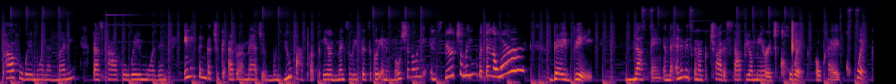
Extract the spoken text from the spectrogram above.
powerful way more than money. That's powerful way more than anything that you could ever imagine. When you are prepared mentally, physically, and emotionally and spiritually within the word, baby, nothing. And the enemy's going to try to stop your marriage quick, okay? Quick.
